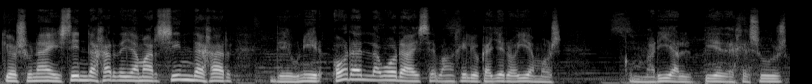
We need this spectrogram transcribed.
que os unáis sin dejar de llamar, sin dejar de unir hora en la hora ese evangelio que ayer oíamos con María al pie de Jesús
